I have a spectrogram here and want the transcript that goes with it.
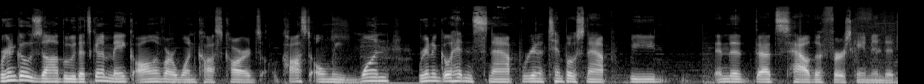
We're going to go Zabu. That's going to make all of our one cost cards cost only 1. We're going to go ahead and snap. We're going to tempo snap. We And the, that's how the first game ended.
